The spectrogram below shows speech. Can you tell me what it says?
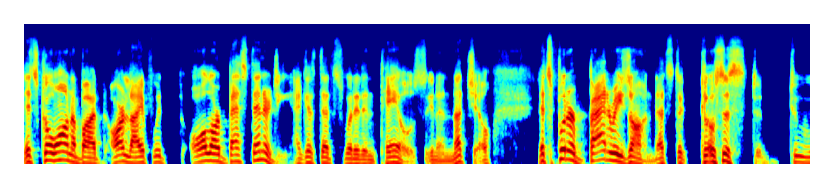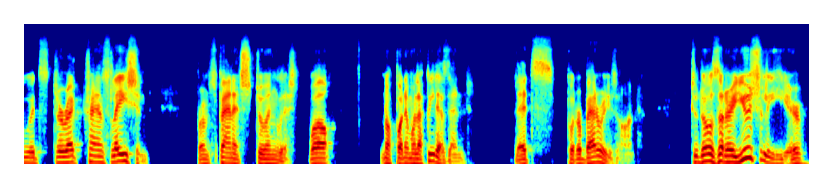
let's go on about our life with all our best energy. I guess that's what it entails in a nutshell. Let's put our batteries on. That's the closest to, to its direct translation from Spanish to English. Well, nos ponemos las pilas then. Let's put our batteries on. To those that are usually here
